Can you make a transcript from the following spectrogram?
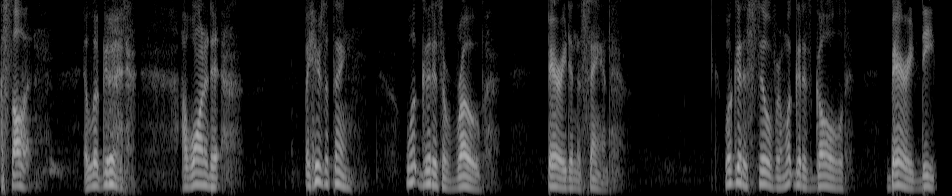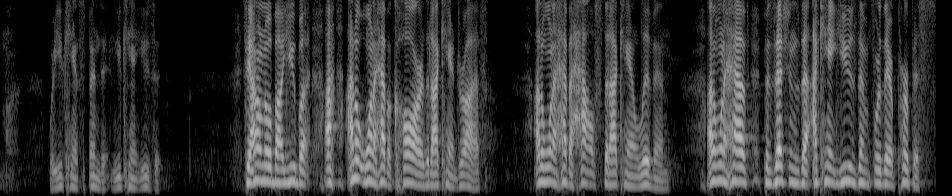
I saw it. It looked good. I wanted it. But here's the thing what good is a robe buried in the sand? What good is silver and what good is gold buried deep where you can't spend it and you can't use it? See, I don't know about you, but I, I don't want to have a car that I can't drive. I don't want to have a house that I can't live in. I don't want to have possessions that I can't use them for their purpose.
